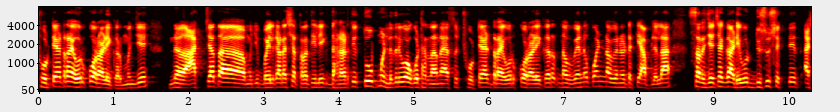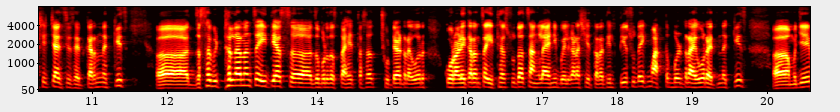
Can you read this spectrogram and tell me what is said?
छोट्या ड्रायव्हर कोराळेकर. म्हणजे न आजच्या म्हणजे बैलगाडा क्षेत्रातील एक धडाडती तोप म्हटलं तरी वागू ठरणार नाही. असं छोट्या ड्रायव्हर कोराळेकर नव्याण्णव पॉईंट नव्याण्णव टक्के आपल्याला सर्जाच्या गाडीवर दिसू शकते असे चान्सेस आहेत. कारण नक्कीच जसा विठ्ठल इतिहास जबरदस्त आहे तसाच छोट्या ड्रायव्हर कोराळेकरांचा इतिहास सुद्धा चांगला आहे. आणि बैलगाडा क्षेत्रातील ते सुद्धा एक मातब्बर ड्रायव्हर आहेत. नक्कीच म्हणजे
